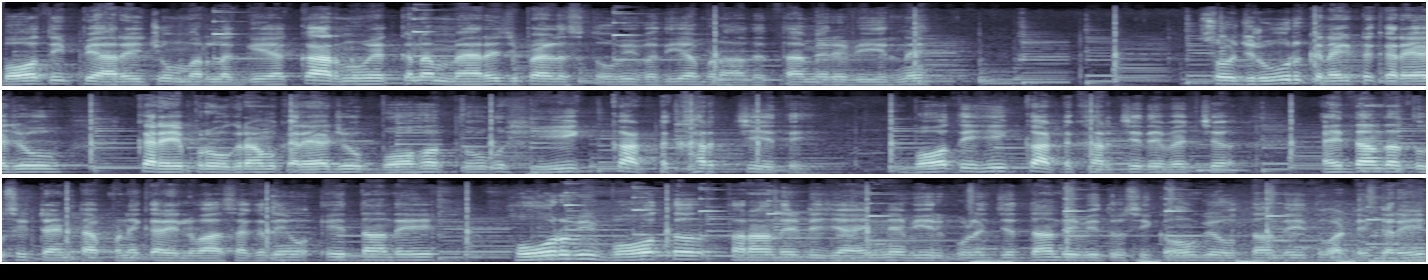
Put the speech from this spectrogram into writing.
ਬਹੁਤ ਹੀ ਪਿਆਰੇ ਝੂਮਰ ਲੱਗੇ ਆ। ਘਰ ਨੂੰ ਇੱਕ ਨਾ ਮੈਰਿਜ ਪੈਲਸ ਤੋਂ ਵੀ ਵਧੀਆ ਬਣਾ ਦਿੱਤਾ ਮੇਰੇ ਵੀਰ ਨੇ। ਸੋ ਜਰੂਰ ਕਨੈਕਟ ਕਰਿਆ ਜੋ, ਘਰੇ ਪ੍ਰੋਗਰਾਮ ਕਰਿਆ ਜੋ ਬਹੁਤ ਹੀ ਘੱਟ ਖਰਚੇ ਤੇ, ਬਹੁਤ ਹੀ ਘੱਟ ਖਰਚੇ ਦੇ ਵਿੱਚ ਐਦਾਂ ਦਾ ਤੁਸੀਂ ਟੈਂਟ ਆਪਣੇ ਘਰੇ ਲਵਾ ਸਕਦੇ ਹੋ। ਐਦਾਂ ਦੇ ਹੋਰ ਵੀ ਬਹੁਤ ਤਰ੍ਹਾਂ ਦੇ ਡਿਜ਼ਾਈਨ ਨੇ ਵੀਰ ਕੋਲੇ, ਜਿੱਦਾਂ ਦੇ ਵੀ ਤੁਸੀਂ ਕਹੋਗੇ ਉਦਾਂ ਦੇ ਤੁਹਾਡੇ ਘਰੇ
